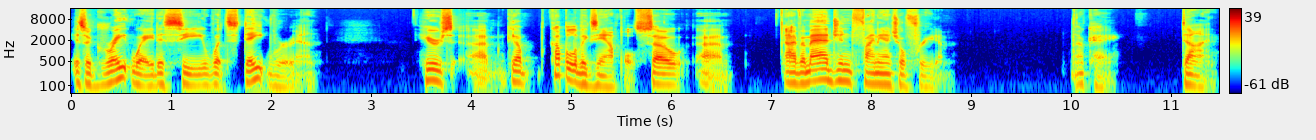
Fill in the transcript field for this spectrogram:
is a great way to see what state we're in. Here's a couple of examples. So um, I've imagined financial freedom. Okay, done.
